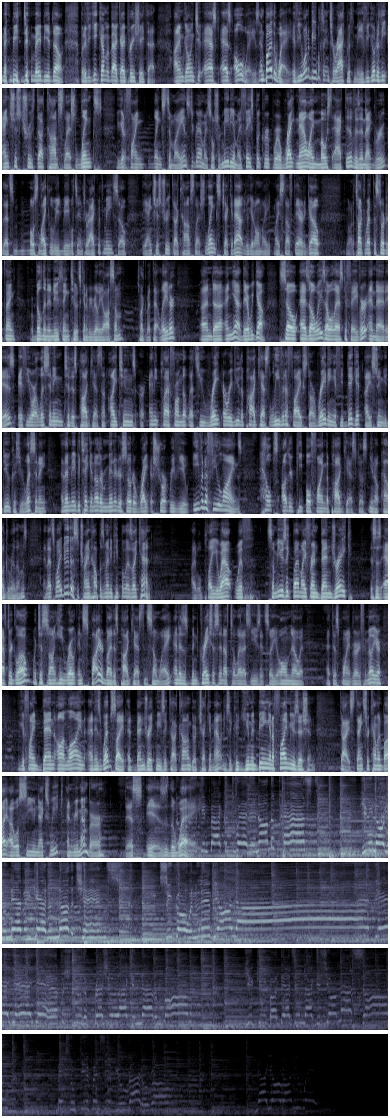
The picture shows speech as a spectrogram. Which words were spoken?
maybe you do, maybe you don't. But if you keep coming back, I appreciate that. I'm going to ask as always. And by the way, if you want to be able to interact with me, if you go to theanxioustruth.com slash links, you're going to find links to my Instagram, my social media, my Facebook group, where right now I'm most active is in that group. That's most likely we'd be able to interact with me. So theanxioustruth.com slash links, check it out. You'll get all my, my stuff there to go. If you want to talk about this sort of thing, we're building a new thing too. It's going to be really awesome. Talk about that later. And uh, and yeah, there we go. So as always, I will ask a favor, and that is if you are listening to this podcast on iTunes or any platform that lets you rate or review the podcast, leave it a five star rating if you dig it. I assume you do because you're listening, and then maybe take another minute or so to write a short review, even a few lines helps other people find the podcast because you know algorithms, and that's why I do this to try and help as many people as I can. I will play you out with some music by my friend Ben Drake. This is Afterglow, which is a song he wrote inspired by this podcast in some way and has been gracious enough to let us use it so you all know it at this point. Very familiar. You can find Ben online at his website at bendrakemusic.com. Go check him out. He's a good human being and a fine musician. Guys, thanks for coming by. I will see you next week. And remember, this is the way. You know you'll never get another chance. So go and live your life. Pressure like an atom bomb. You keep on dancing like it's your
